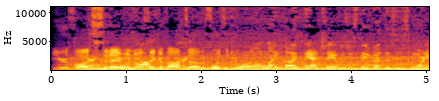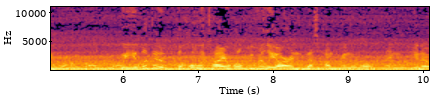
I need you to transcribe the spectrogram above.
Your thoughts today when you think about uh, the Fourth of July? Well, my thought, actually, I was just thinking about this this morning. When you look at the whole entire world, we really are in the best country in the world. And, you know,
